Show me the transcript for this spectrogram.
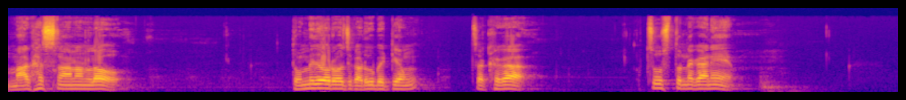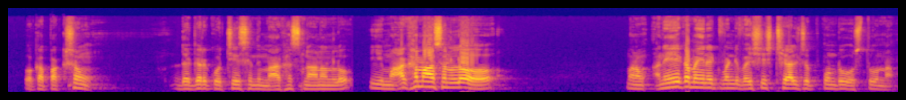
మాఘస్నానంలో తొమ్మిదవ రోజుకు అడుగుపెట్టాము చక్కగా చూస్తుండగానే ఒక పక్షం దగ్గరకు వచ్చేసింది మాఘస్నానంలో. ఈ మాఘమాసంలో మనం అనేకమైనటువంటి వైశిష్ట్యాలు చెప్పుకుంటూ వస్తూ ఉన్నాం.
